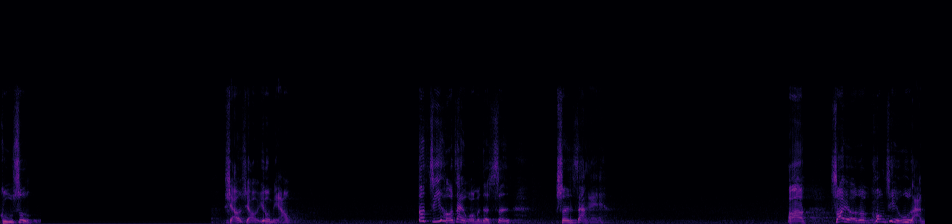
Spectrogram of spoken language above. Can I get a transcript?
古树，小小幼苗，都集合在我们的身身上哎。啊，所有的空气污染，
